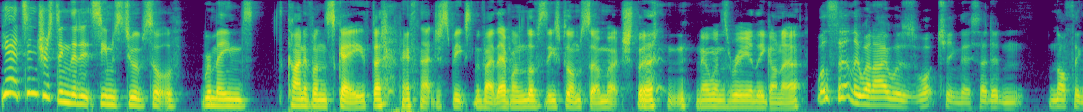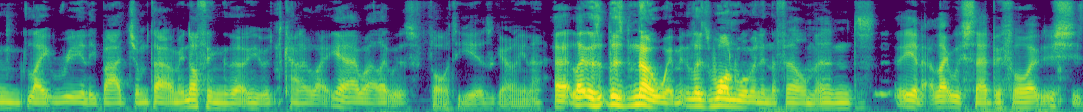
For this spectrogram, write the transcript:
yeah, it's interesting that it seems to have sort of remained kind of unscathed. I don't know if that just speaks to the fact that everyone loves these films so much that no one's really gonna. Well, certainly when I was watching this, I didn't. Nothing like really bad jumped out. I mean, nothing that you would kind of like. Yeah, well, it was forty years ago, you know. Uh, like, there's there's no women. There's one woman in the film, and you know, like we've said before, she's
